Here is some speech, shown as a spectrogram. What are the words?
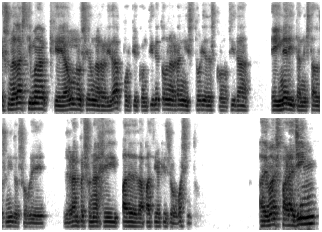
es una lástima que aún no sea una realidad porque contiene toda una gran historia desconocida e inédita en Estados Unidos sobre el gran personaje y padre de la patria que es George Washington. Además, para Jim,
